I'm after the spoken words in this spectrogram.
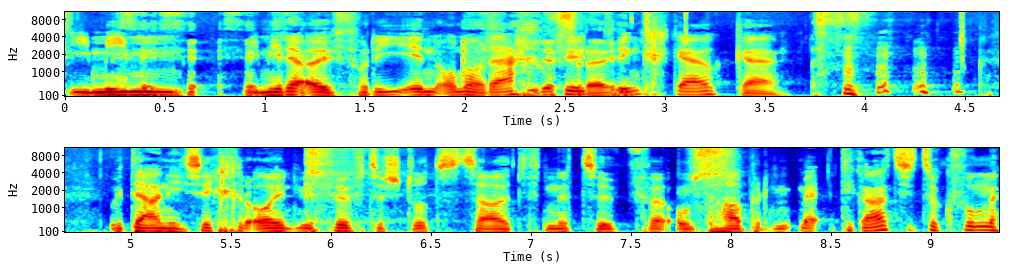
in, meinem, in meiner Euphorie auch noch recht viel Freude. Trinkgeld gegeben. Und dann habe ich sicher auch irgendwie 15 Stutz gezahlt für einen Zöpfen. Und habe aber die ganze Zeit so gefunden,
